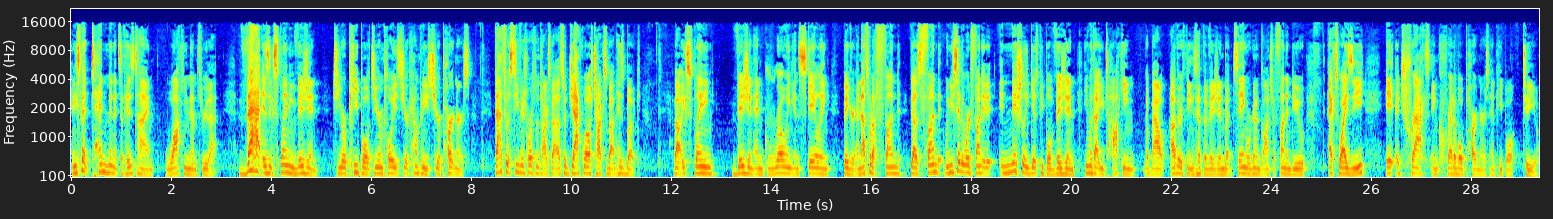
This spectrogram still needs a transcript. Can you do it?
And he spent 10 minutes of his time walking them through that. That is explaining vision to your people, to your employees, to your companies, to your partners. That's what Stephen Schwarzman talks about. That's what Jack Welch talks about in his book about explaining vision and growing and scaling bigger. And that's what a fund does. Fund, when you say the word fund, it initially gives people vision, even without you talking about other things at the vision, but saying we're going to launch a fund and do XYZ, it attracts incredible partners and people to you.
